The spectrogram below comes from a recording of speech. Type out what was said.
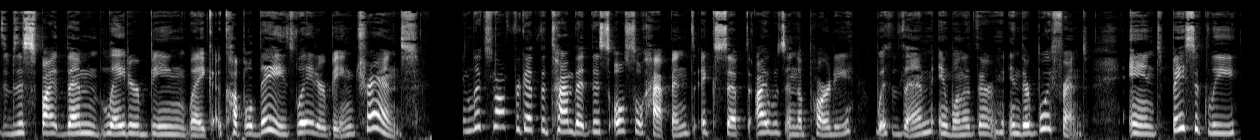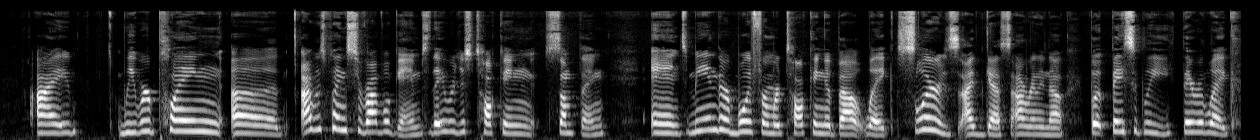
despite them later being like a couple days later being trans. And let's not forget the time that this also happened, except I was in a party with them and one of their and their boyfriend. And basically I we were playing uh I was playing survival games. They were just talking something and me and their boyfriend were talking about like slurs, I guess, I don't really know. But basically they were like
